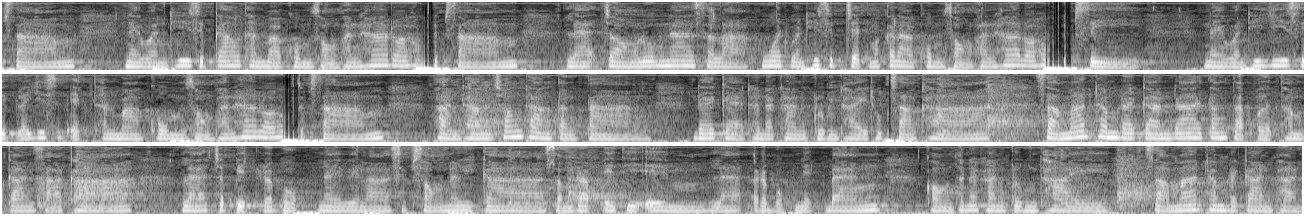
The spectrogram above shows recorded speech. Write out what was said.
2563 ในวันที่ 19 ธันวาคม 2563 และจองล่วงหน้าสลากงวดวันที่ 17 มกราคม 2564 ในวันที่ 20 และ 21 ธันวาคม 2563 ผ่านทางช่องทางต่างๆ ได้แก่ธนาคารกรุงไทยทุกสาขา สามารถทำรายการได้ตั้งแต่เปิดทำการสาขา และจะปิดระบบในเวลา 12 นาฬิกาสำหรับ ATM และระบบเน็ตแบงก์ของธนาคารกรุงไทย สามารถทำรายการผ่าน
